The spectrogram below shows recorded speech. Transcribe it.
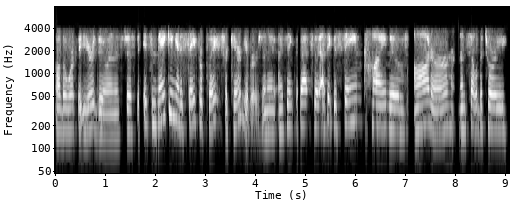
All the work that you're doing. It's just it's making it a safer place for caregivers. And I, I think that's the I think the same kind of honor and celebratory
